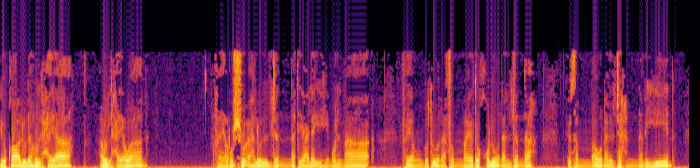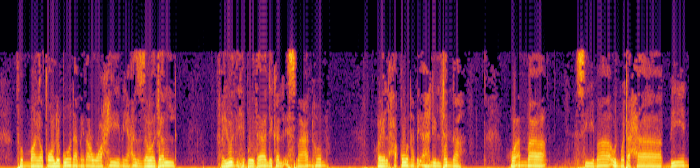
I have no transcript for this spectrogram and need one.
يقال له الحياة أو الحيوان فيرش أهل الجنة عليهم الماء فينبتون ثم يدخلون الجنة يسمون الجهنميين ثم يطالبون من الرحيم عز وجل فيذهب ذلك الاسم عنهم ويلحقون بأهل الجنة. وأما سيماء المتحابين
